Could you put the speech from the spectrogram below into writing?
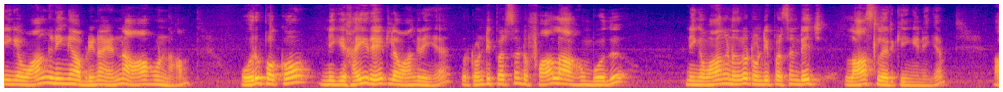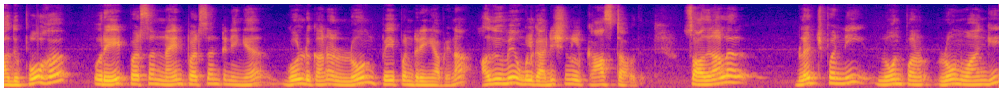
நீங்கள் வாங்குனீங்க அப்படின்னா என்ன ஆகும்னா ஒரு பக்கம் இன்றைக்கி ஹை ரேட்டில் வாங்குறீங்க ஒரு டுவெண்ட்டி பர்சன்ட் ஃபால் ஆகும்போது நீங்கள் வாங்கினதில் டுவெண்ட்டி பர்சன்டேஜ் லாஸில் இருக்கீங்க நீங்கள் அது போக ஒரு எயிட் பர்சன்ட் நைன் பர்சன்ட் நீங்கள் கோல்டுக்கான லோன் பே பண்ணுறீங்க அப்படின்னா அதுவுமே உங்களுக்கு அடிஷ்னல் காஸ்ட் ஆகுது. ஸோ அதனால் பிளட்ஜ் பண்ணி லோன் பண் லோன் வாங்கி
